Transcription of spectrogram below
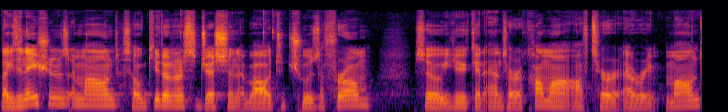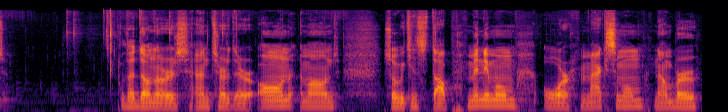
like donations amount so give donor suggestion about to choose from so you can enter a comma after every amount. The donors enter their own amount so we can stop minimum or maximum number.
